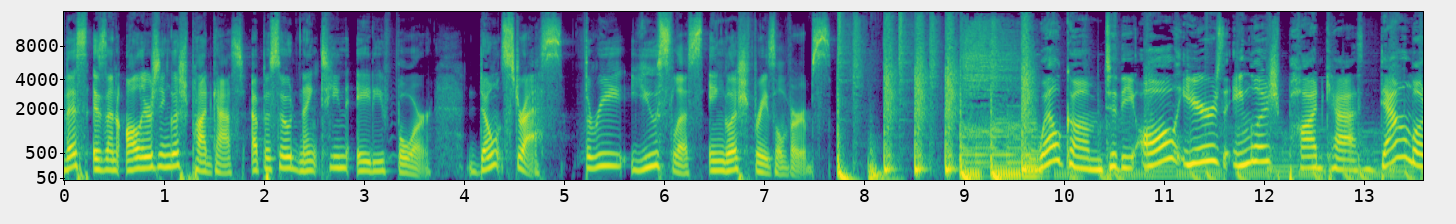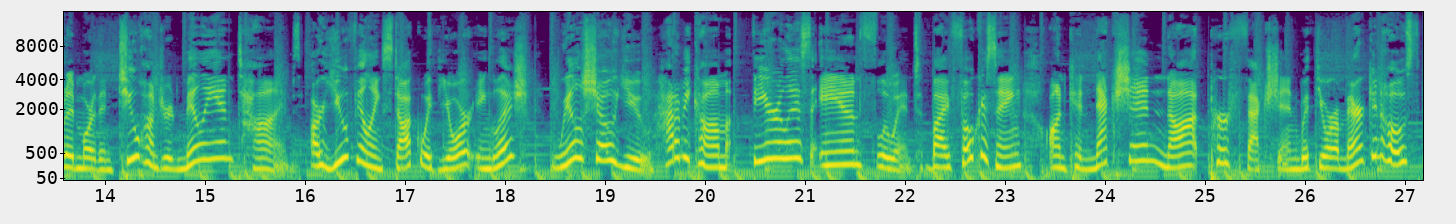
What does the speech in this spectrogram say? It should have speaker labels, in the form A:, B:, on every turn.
A: This is an All Ears English podcast, episode 1984. Don't stress. Three useless English phrasal verbs.
B: Welcome to the All Ears English podcast, downloaded more than 200 million times. Are you feeling stuck with your English? We'll show you how to become fearless and fluent by focusing on connection, not perfection, with your American host,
